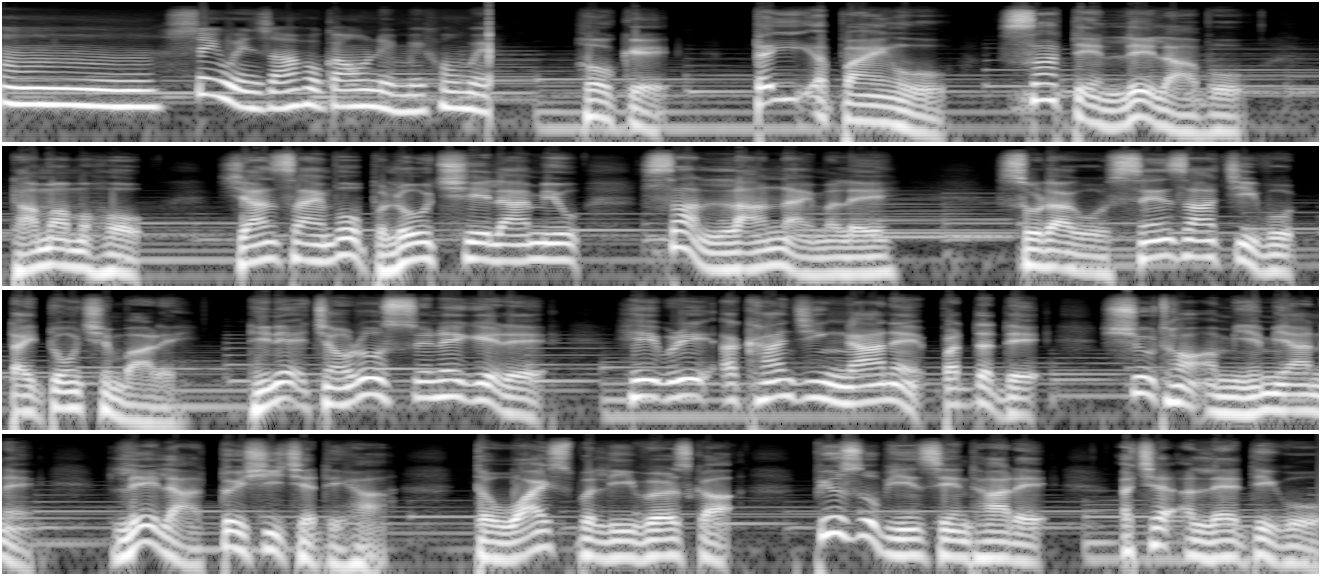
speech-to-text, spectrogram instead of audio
อืมစိတ်ဝင်စားဖို့ကောင်းနေမိခုံးပဲ ဟုတ်ကဲ့တိတ်အပိုင်းကိုစတင်လေ့လာဖို့ဒါမှမဟုတ်ရန်ဆိုင်ဖို့ဘလို့ခြေလမ်းမျိုးစလာနိုင်မလဲဆိုတာကိုစဉ်းစားကြည့်ဖို့တိုက်တွန်းချင်ပါတယ်ဒီနေ့ကျွန်တော်တို့ဆွေးနွေးခဲ့တဲ့ဟေဘရဲအခန်းကြီး9နဲ့ပတ်သက်တဲ့ရှုထောင့်အမြင်များနဲ့လေ့လာတွေ့ရှိချက်တွေဟာ The Wise Believers ကပြုစုပြင်ဆင်ထားတဲ့အချက်အလက်တွေကို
